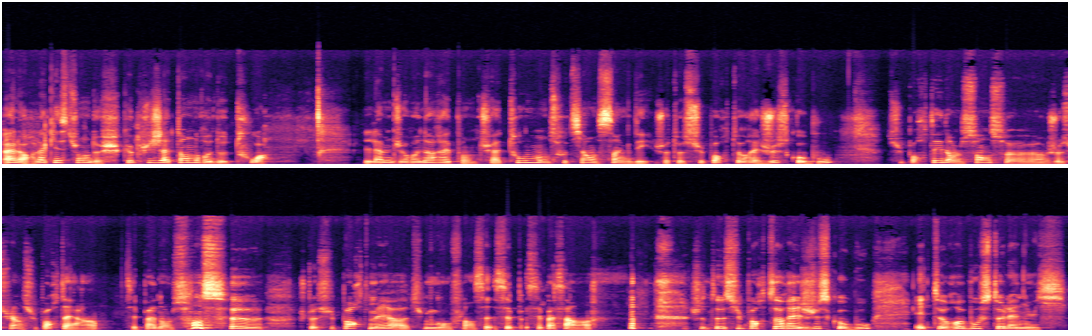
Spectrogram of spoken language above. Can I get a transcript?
alors, la question 2. Que puis-je attendre de toi? L'âme du runner répond Tu as tout mon soutien en 5D. Je te supporterai jusqu'au bout. Supporter dans le sens euh, je suis un supporter. Hein. C'est pas dans le sens euh, je te supporte, mais tu me gonfles. Hein. C'est pas ça. Hein. je te supporterai jusqu'au bout et te rebooste la nuit.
